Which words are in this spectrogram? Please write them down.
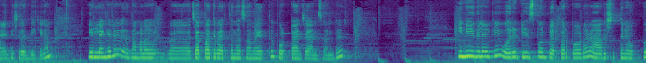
വേണ്ടി ശ്രദ്ധിക്കണം. ഇല്ലെങ്കിൽ നമ്മൾ ചപ്പാത്തി പരത്തുന്ന സമയത്ത് പൊട്ടാൻ ചാൻസ് ഉണ്ട്. ഇനി ഇതിലേക്ക് ഒരു ടീസ്പൂൺ പെപ്പർ പൗഡർ ആവശ്യത്തിന് ഉപ്പ്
